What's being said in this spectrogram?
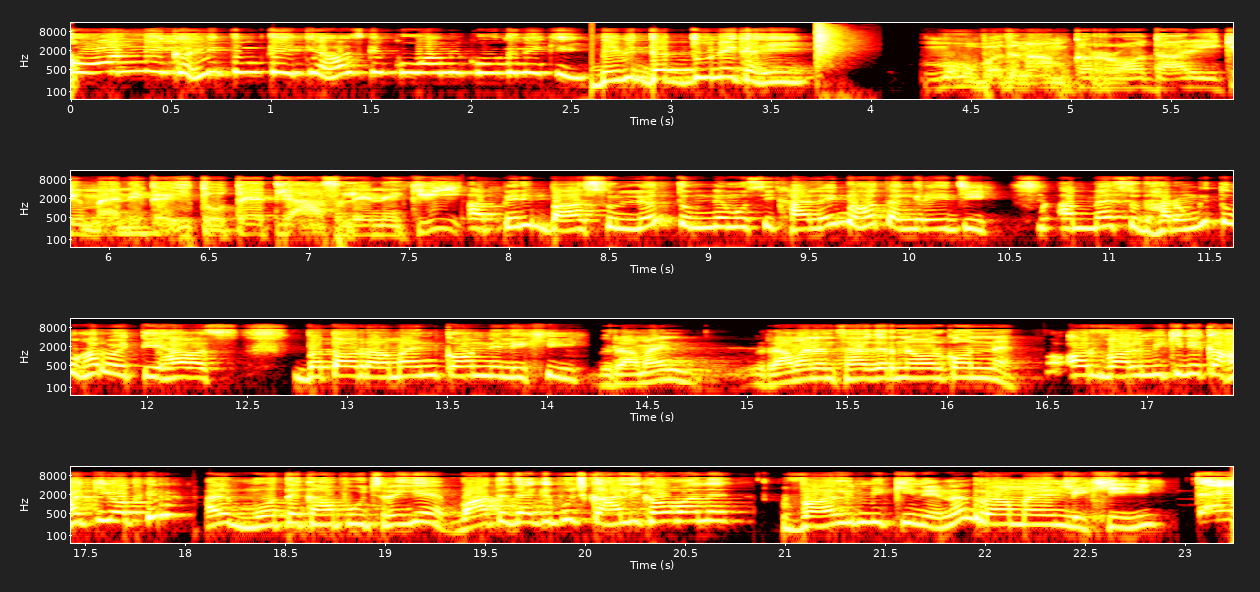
कौन ने कही तुम तो इतिहास के कुआँ में कूदने की? बेबी दद्दू ने कही। मुँह बदनाम कर रो दारी के मैंने कही तो ते इतिहास लेने की। अब मेरी बात सुन लो तुमने मुझे सिखा ली बहुत अंग्रेज़ी। अब मैं सुधारूँगी तुम्हारा इतिहास। बताओ रामायण कौन ने लिखी? रामायण रामानंद सागर ने और कौन ने? और वाल्मीकि ने कहा किया फिर? अरे मोते कहा पूछ रही है? वाते जाके पूछ कहा लिखा हुआ ने वाल्मीकि ने ना रामायण लिखी। ते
